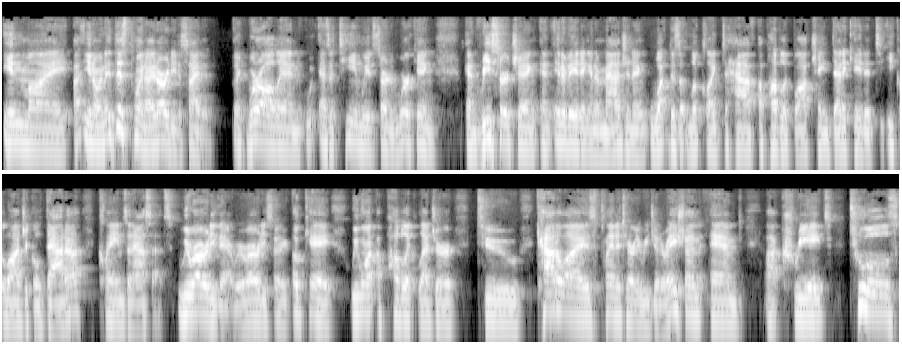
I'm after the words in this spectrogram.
in my, uh, you know, and at this point I had already decided like we're all in as a team we had started working and researching and innovating and imagining what does it look like to have a public blockchain dedicated to ecological data claims and assets we were already there we were already saying okay we want a public ledger to catalyze planetary regeneration and uh, create tools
